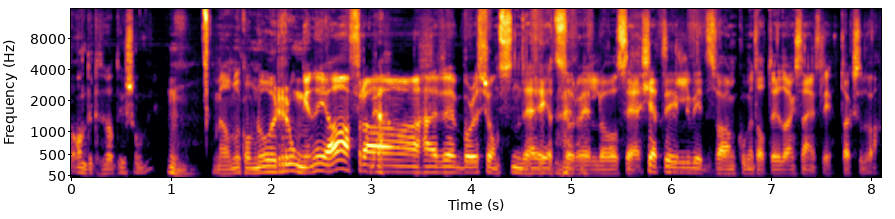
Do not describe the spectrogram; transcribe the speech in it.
andre tradisjoner. Mm. Men om det kommer noe rungende ja fra ja. herr Boris Johnsen, det gjenstår vel å se. Kjetil Widesvang, kommentator i Dagens Næringsliv, takk skal du ha.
